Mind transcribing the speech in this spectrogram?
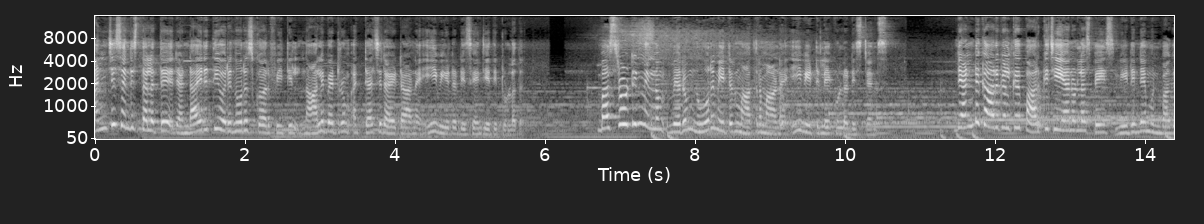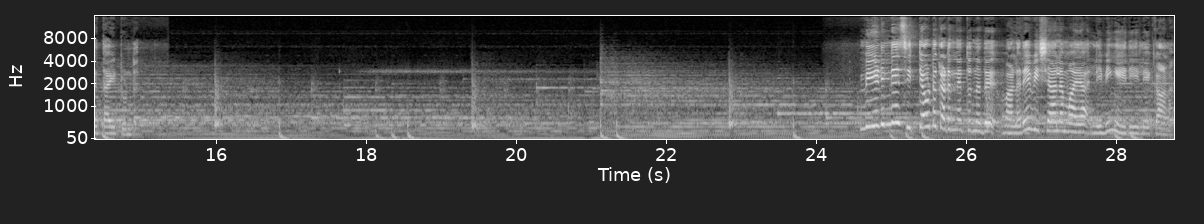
അഞ്ച് സെന്റ് സ്ഥലത്ത് രണ്ടായിരത്തി ഒരുന്നൂറ് സ്ക്വയർ ഫീറ്റിൽ നാല് ബെഡ്റൂം അറ്റാച്ച്ഡ് ആയിട്ടാണ് ഈ വീട് ഡിസൈൻ ചെയ്തിട്ടുള്ളത്. ബസ് റൂട്ടിൽ നിന്നും വെറും നൂറ് മീറ്റർ മാത്രമാണ് ഈ വീട്ടിലേക്കുള്ള ഡിസ്റ്റൻസ്. രണ്ട് കാറുകൾക്ക് പാർക്ക് ചെയ്യാനുള്ള സ്പേസ് വീടിന്റെ മുൻഭാഗത്തായിട്ടുണ്ട്. വീടിന്റെ സിറ്റ് ഔട്ട് കടന്നെത്തുന്നത് വളരെ വിശാലമായ ലിവിംഗ് ഏരിയയിലേക്കാണ്.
